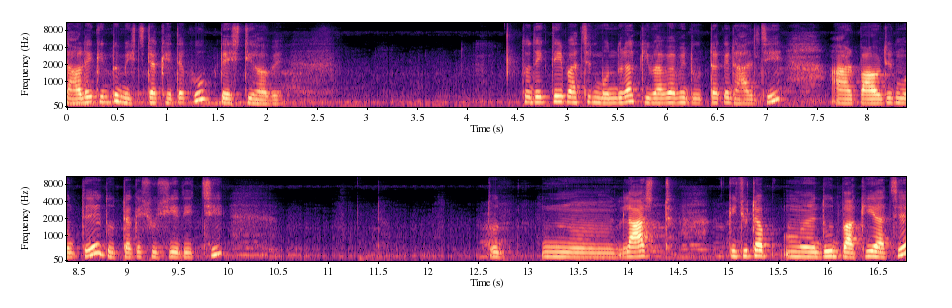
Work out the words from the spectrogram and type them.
তাহলে কিন্তু মিষ্টিটা খেতে খুব টেস্টি হবে। তো দেখতেই পাচ্ছেন বন্ধুরা কীভাবে আমি দুধটাকে ঢালছি আর পাউরুটির মধ্যে দুধটাকে শুষিয়ে দিচ্ছি। তো লাস্ট কিছুটা দুধ বাকি আছে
